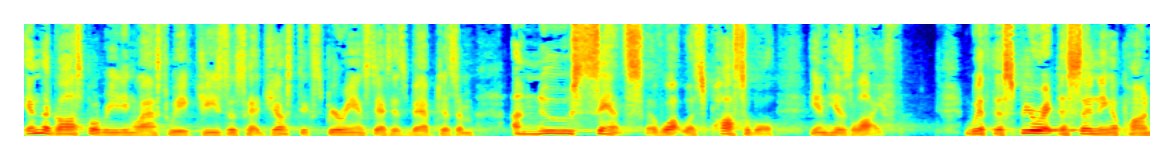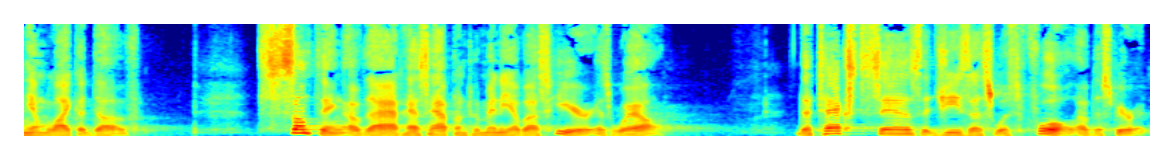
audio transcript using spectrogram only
In the gospel reading last week, Jesus had just experienced at his baptism a new sense of what was possible in his life, with the Spirit descending upon him like a dove. Something of that has happened to many of us here as well. The text says that Jesus was full of the Spirit.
